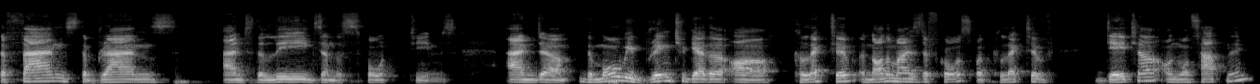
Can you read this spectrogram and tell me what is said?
the fans, the brands, and the leagues and the sport teams. And um, the more we bring together our collective, anonymized, of course, but collective data on what's happening,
